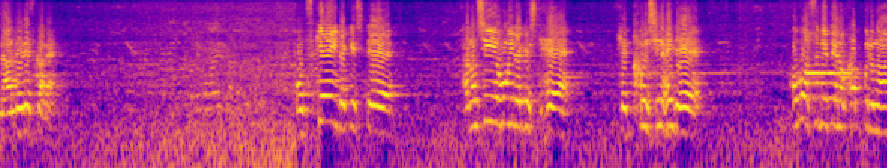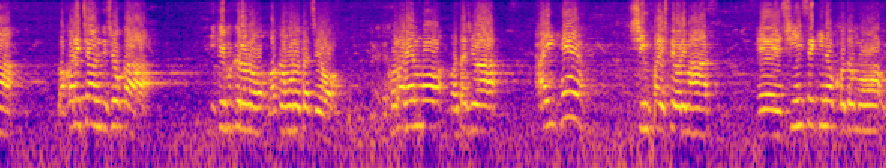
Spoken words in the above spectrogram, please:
なんでですかね。お付き合いだけして楽しい思いだけして結婚しないでほぼ全てのカップルが別れちゃうんでしょうか。池袋の若者たちを。この辺も私は大変心配しております。えー、親戚の子供を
